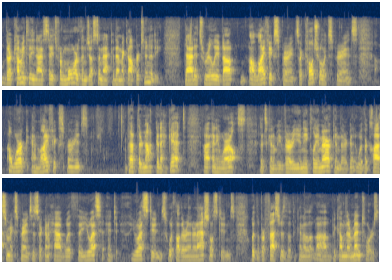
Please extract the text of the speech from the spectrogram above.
they're coming to the United States for more than just an academic opportunity. That it's really about a life experience, a cultural experience, a work and life experience that they're not going to get uh, anywhere else. It's going to be very uniquely American. They're going with the classroom experiences they're going to have with the U.S. U.S. students, with other international students, with the professors that are going to uh, become their mentors,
